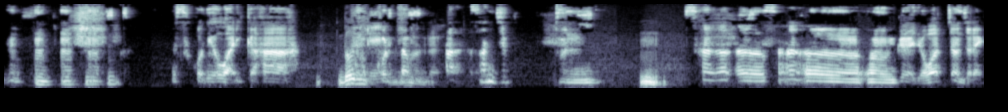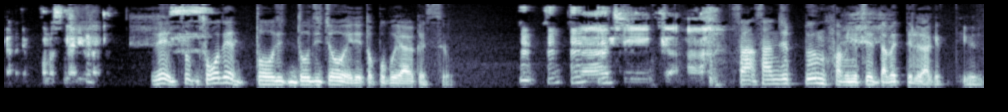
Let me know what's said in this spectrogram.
そこで終わりか。同時これ多分、あ、30分、うん。さあ、さあ、うん、ぐらいで終わっちゃうんじゃないかな、でもこのシナリオだと。で、そ、そこで同時同時上映でトップ V やるわけですよ。マジか。さ、30分ファミレスで食べってるだけっていう。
